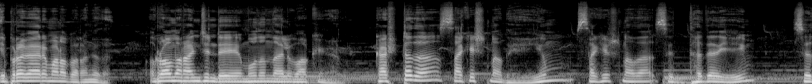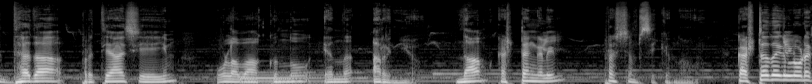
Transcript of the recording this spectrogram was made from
ഇപ്രകാരമാണ് പറഞ്ഞത്. റോമർ അഞ്ചിന്റെ മൂന്നും നാല് വാക്യങ്ങൾ. കഷ്ടത സഹിഷ്ണുതയും സഹിഷ്ണുത സിദ്ധതയെയും സിദ്ധത പ്രത്യാശയെയും ഉളവാക്കുന്നു എന്ന് അറിഞ്ഞു. നാം കഷ്ടങ്ങളിൽ പ്രശംസിക്കുന്നു. കഷ്ടതകളിലൂടെ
